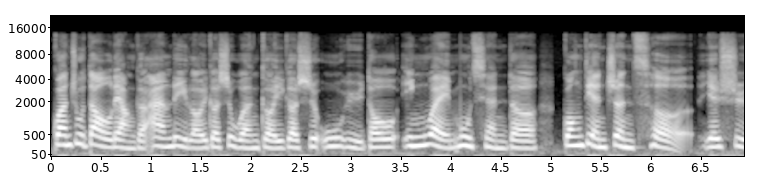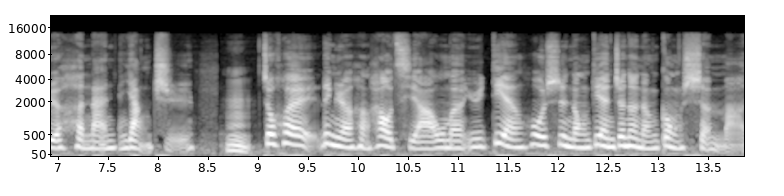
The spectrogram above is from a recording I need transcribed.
关注到两个案例了，一个是文革，一个是乌鱼，都因为目前的光电政策，也许很难养殖，嗯，就会令人很好奇啊。我们鱼店或是农店真的能共生吗？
